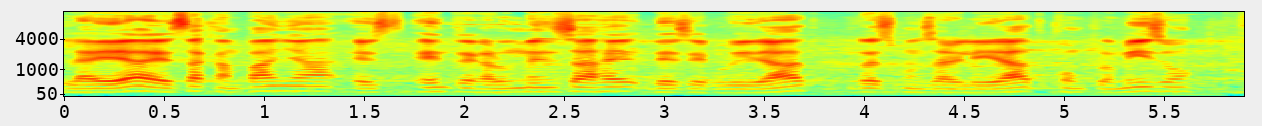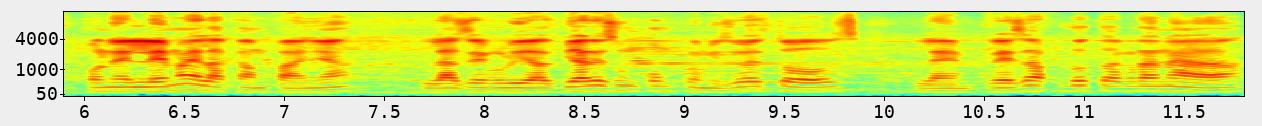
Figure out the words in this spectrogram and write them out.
La idea de esta campaña es entregar un mensaje de seguridad, responsabilidad, compromiso. Con el lema de la campaña, la seguridad vial es un compromiso de todos, la empresa Flota Granada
